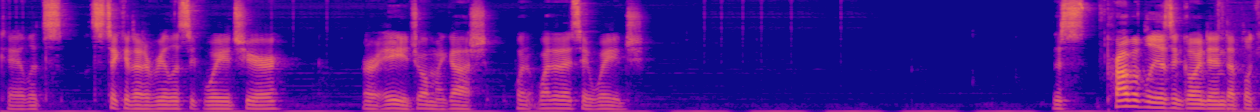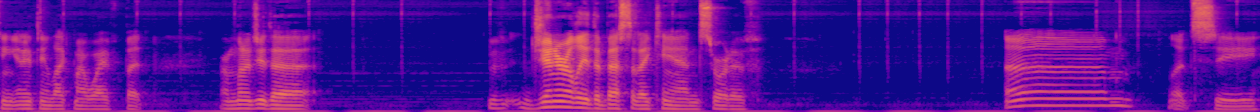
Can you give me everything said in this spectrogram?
Okay, let's, let's stick it at a realistic wage here. Or age, oh my gosh. What, why did I say wage? This probably isn't going to end up looking anything like my wife, but I'm to do the generally the best that I can, sort of. Um, let's see.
